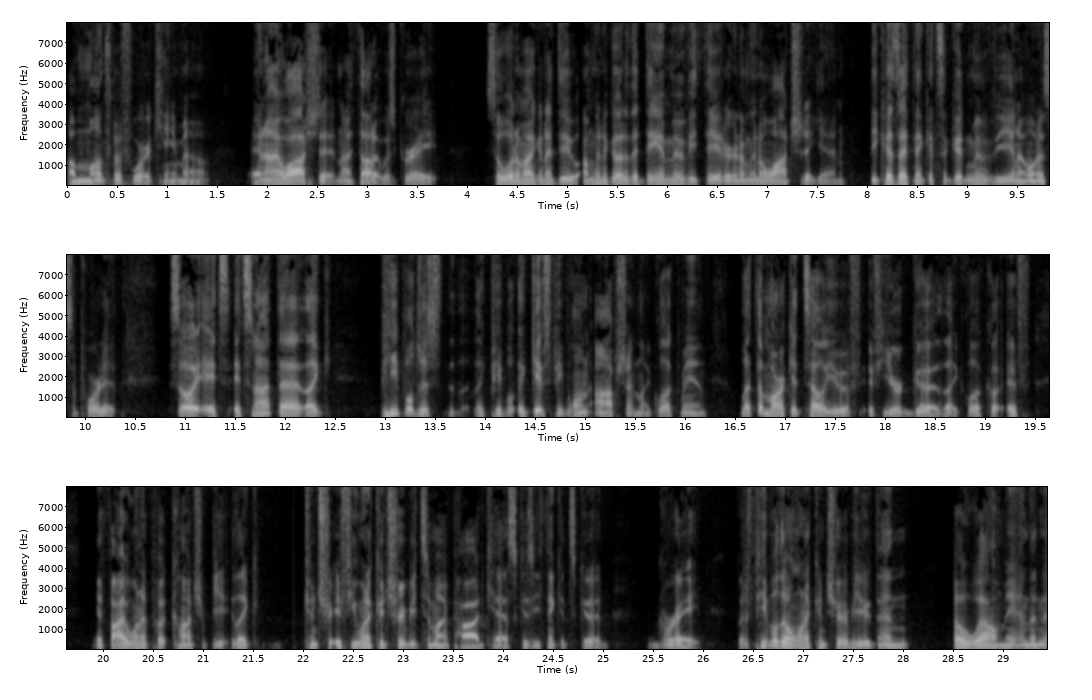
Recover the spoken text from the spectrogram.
a month before it came out. And I watched it and I thought it was great. So what am I going to do? I'm going to go to the damn movie theater and I'm going to watch it again because I think it's a good movie and I want to support it. So it's it's not that like people just like people it gives people an option like look man, let the market tell you if if you're good. Like look, if if I want to put contribute like contri- if you want to contribute to my podcast because you think it's good, great. But if people don't want to contribute, then oh well, man. Then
